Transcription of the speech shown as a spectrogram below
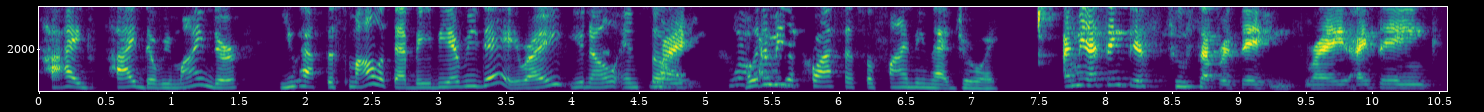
hide hide the reminder you have to smile at that baby every day right you know and so right. well, what is mean, the process for finding that joy I mean, I think there's two separate things, right? I think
